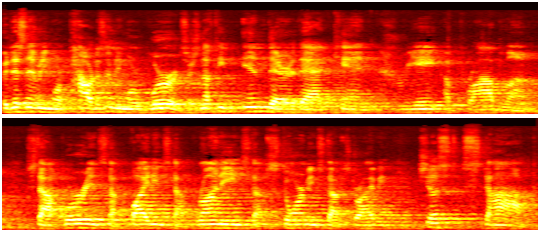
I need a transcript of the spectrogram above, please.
it doesn't have any more power, doesn't have any more words. There's nothing in there that can create a problem. Stop worrying, stop fighting, stop running, stop storming, stop striving. Just stop.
